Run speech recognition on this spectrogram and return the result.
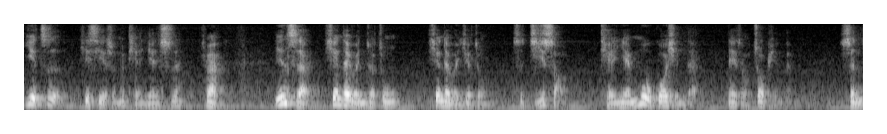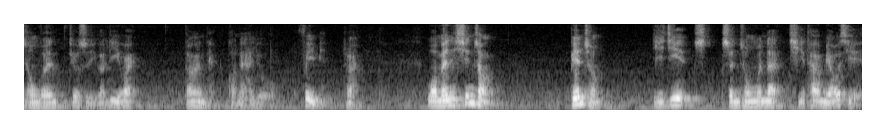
逸致去写什么田园诗，是吧？因此啊，现代文学中，现代文学中是极少田园牧歌型的那种作品的。沈从文就是一个例外，当然呢，可能还有费敏，是吧？我们欣赏编程以及沈从文的其他描写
